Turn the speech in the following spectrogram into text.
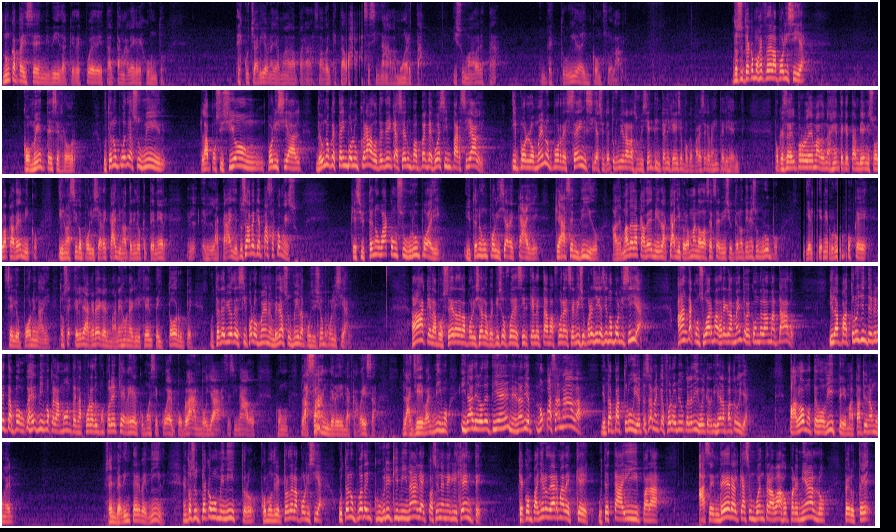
nunca pensé en mi vida que después de estar tan alegre juntos, escucharía una llamada para saber que estaba asesinada, muerta, y su madre está destruida e inconsolable. Entonces usted como jefe de la policía comete ese error. Usted no puede asumir la posición policial de uno que está involucrado. Usted tiene que hacer un papel de juez imparcial. Y por lo menos por decencia, si usted tuviera la suficiente inteligencia, porque parece que no es inteligente, porque ese es el problema de una gente que también es solo académico y no ha sido policía de calle, no ha tenido que tener en la calle. ¿Tú sabes qué pasa con eso? Que si usted no va con su grupo ahí, y usted no es un policía de calle que ha ascendido, además de la academia en la calle que lo han mandado a hacer servicio, usted no tiene su grupo y él tiene grupos que se le oponen ahí. Entonces él le agrega el manejo negligente y torpe. Usted debió decir, por lo menos, en vez de asumir la posición policial, ah, que la vocera de la policía lo que quiso fue decir que él estaba fuera de servicio, por eso sigue siendo policía. Anda con su arma de reglamento que es cuando la han matado. Y la patrulla interviene tampoco, que es el mismo que la monta en la cola de un motor. Y hay que ver cómo ese cuerpo blando ya asesinado, con la sangre en la cabeza, la lleva el mismo. Y nadie lo detiene, nadie, no pasa nada. Y esta patrulla, ¿ustedes saben qué fue lo único que le dijo el que dirigía la patrulla? Palomo, te jodiste, mataste a una mujer. O sea, en vez de intervenir. Entonces usted como ministro, como director de la policía, usted no puede encubrir criminales y actuaciones negligentes. ¿Qué compañero de arma de qué? Usted está ahí para ascender al que hace un buen trabajo, premiarlo, pero usted,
